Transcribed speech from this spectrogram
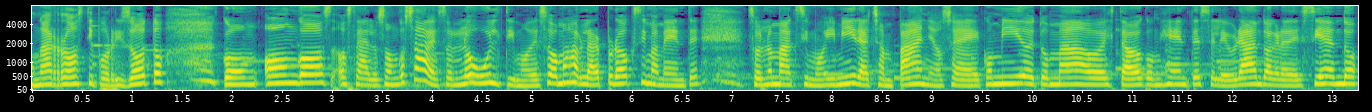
un arroz tipo risotto con hongos, o sea, los hongos, ¿sabes? Son lo último, de eso vamos a hablar próximamente, son lo máximo. Y mira, champaña, o sea, he comido, he tomado, he estado con gente celebrando, agradeciendo,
